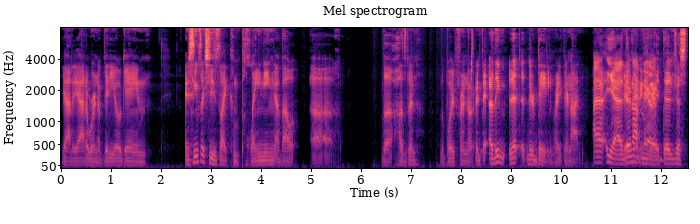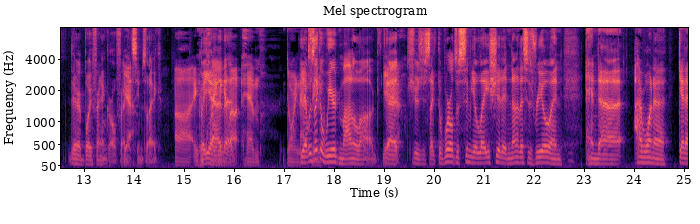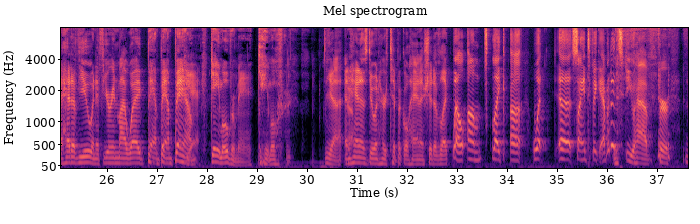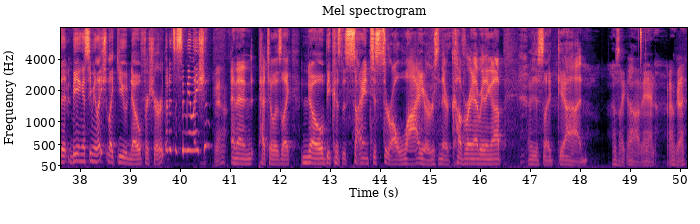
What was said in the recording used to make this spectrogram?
yada yada. We're in a video game, and it seems like she's like complaining about uh, the husband, the boyfriend, or are they? They're dating, right? They're not. Uh, yeah, they're, They're not married. They're just they're a boyfriend and girlfriend. Yeah. It seems like. uh, and But yeah, complaining that- about him during that. Yeah, it was like a weird monologue Yeah. that she was just like, "The world's a simulation, and none of this is real, and and uh, I want to get ahead of you, and if you're in my way, bam, bam, bam." yeah, game over, man, game over. Yeah, and Hannah's doing her typical Hannah shit of like, "Well, um, like, uh, what uh, scientific evidence do you have for that being a simulation? Like, you know for sure that it's a simulation?" Yeah. And then Petula's like, "No, because the scientists are all liars and they're covering everything up." I was just like, God. I was like, oh man, okay.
